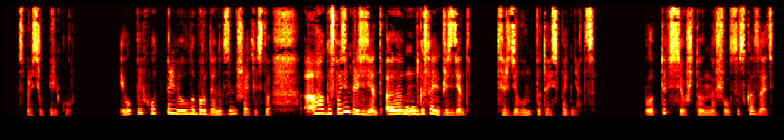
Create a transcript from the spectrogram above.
— спросил Перекур. Его приход привел Лабурдена в замешательство. «А, «Господин президент, э, господин президент», — твердил он, пытаясь подняться. Вот и все, что он нашелся сказать,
